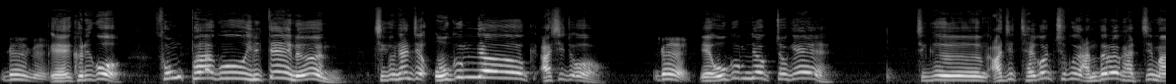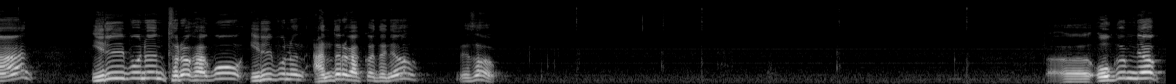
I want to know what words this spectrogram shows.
네네. 예, 그리고 송파구 일대에는 지금 현재 오금역 아시죠? 네. 예, 오금역 쪽에 지금 아직 재건축은 안 들어갔지만 일부는 들어가고 일부는 안 들어갔거든요. 그래서 어, 오금역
